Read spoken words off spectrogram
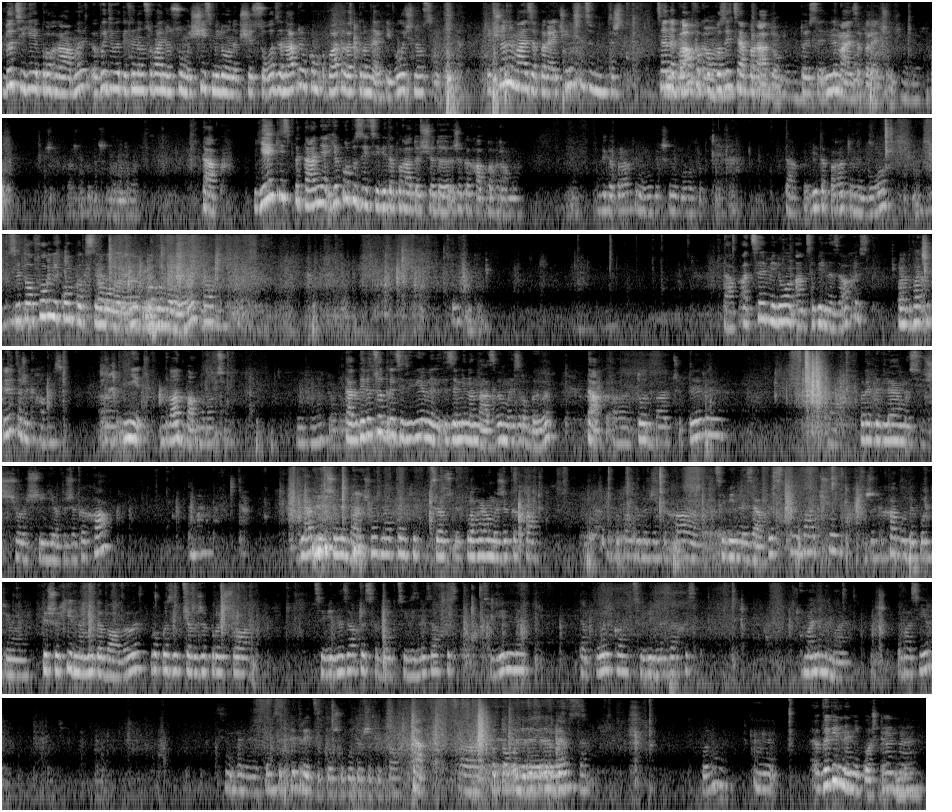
до цієї програми виділити фінансування у сумі 6 мільйонів 600 за напрямком оплати електроенергії, вуличне освітлення. Якщо немає заперечень, Це, це ж це не правка, Правка. пропозиція апарату. Тобто немає заперечень. Так. Є якісь питання, є пропозиції від апарату щодо ЖКХ програми? Від апарату ні, більше не було пропозиції. Так, від апарату не було. Світлофорні комплекси Проговорили. ми проговорили. Так. так, а це мільйон, а цивільний захист? а 2-4 це ЖКХ у нас. Е, ні, 2-2. Ну, да, все. Так, 930 гривень заміна назви ми зробили. Так, е, то 2-4. Передивляємося, що ще є в ЖКХ. Я більше не бачу напрямків. Програми ЖКХ. Потім буде ЖКХ. Цивільний захист я бачу. ЖКХ буде потім Пішохідно ми додали. Пропозиція вже пройшла. Цивільний захист, садок, цивільний захист, цивільний та полька, цивільний захист. У мене немає. У вас є? 7330, то, що буде в ЖКХ. Так. Потім Е, буде е, Поняли? Вивільнені кошти. Мгм.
